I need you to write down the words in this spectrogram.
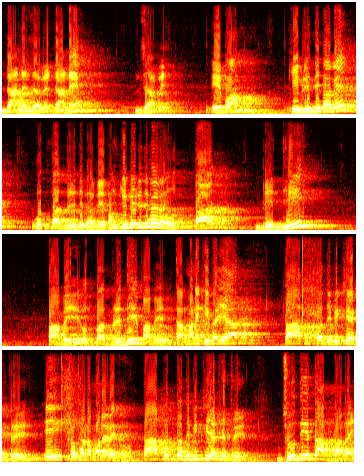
ডানে যাবে ডানে যাবে। এবং কি বৃদ্ধি পাবে? উৎপাদ বৃদ্ধি পাবে। এবং কি বৃদ্ধি পাবে? উৎপাদ বৃদ্ধি পাবে। উৎপাদ বৃদ্ধি পাবে। তার মানে কি ভাইয়া? তাপ উৎপাদী বিক্রিয়ার ক্ষেত্রে। এই কথাটা মনে রাখো। তাপ উৎপাদী বিক্রিয়ার ক্ষেত্রে যদি তাপ বাড়ায়,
